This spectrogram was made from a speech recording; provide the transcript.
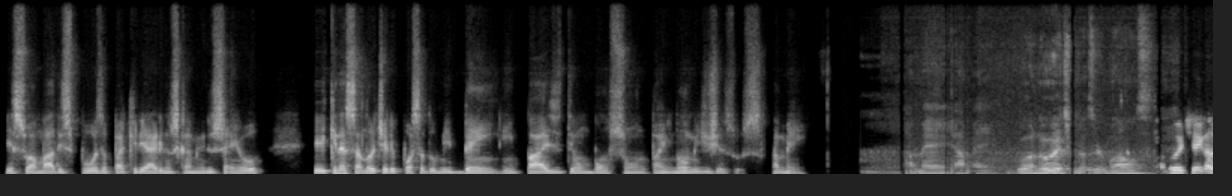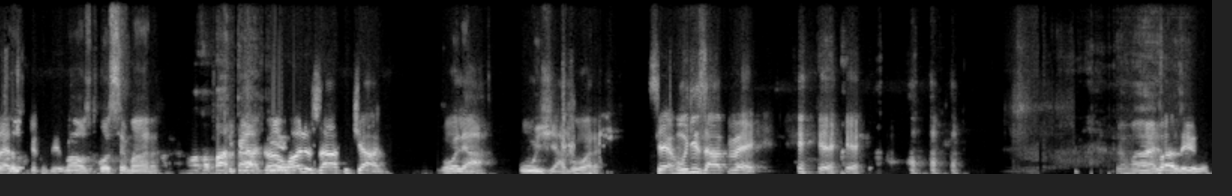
e sua amada esposa para criarem nos caminhos do Senhor e que nessa noite ele possa dormir bem, em paz e ter um bom sono, Pai, em nome de Jesus. Amém. Amém, amém. Boa noite, meus irmãos. Boa noite aí, galera. Boa noite, irmãos, boa semana. Nova batalha. Tiagão, olha o zap, Thiago. Vou olhar hoje, agora. Você é ruim de zap, velho. Até mais. Valeu.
